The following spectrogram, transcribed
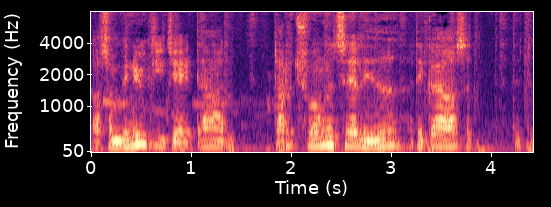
og som vinyl-DJ, der er, du, der er du tvunget til at lede, og det gør også, at det, du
